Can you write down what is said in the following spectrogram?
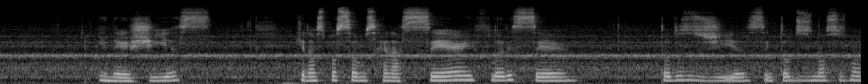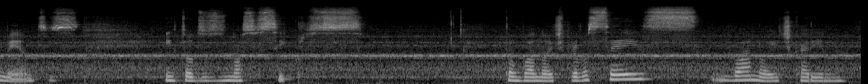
energias, que nós possamos renascer e florescer todos os dias, em todos os nossos momentos, em todos os nossos ciclos. Então, boa noite para vocês. Boa noite, Karina.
